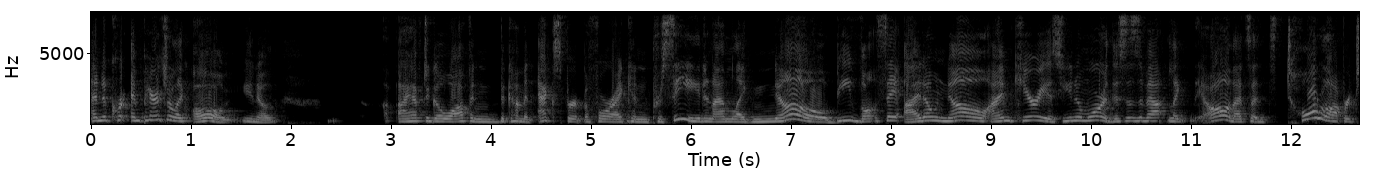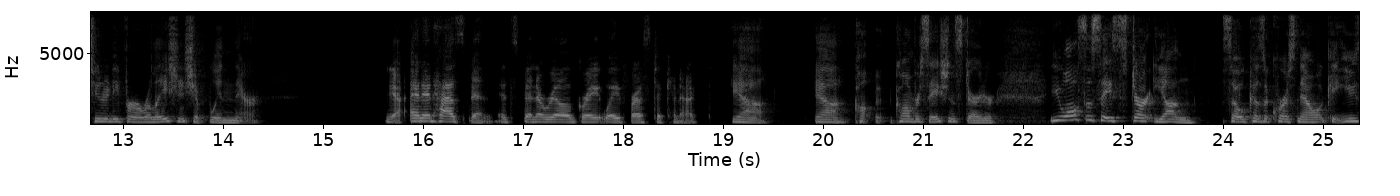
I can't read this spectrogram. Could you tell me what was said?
and of course and parents are like oh you know I have to go off and become an expert before I can proceed. And I'm like, no, be say, I don't know. I'm curious. You know more. This is about like, oh, that's a total opportunity for a relationship win there. Yeah. And it has been, it's been a real great way for us to connect. Yeah. Yeah. conversation starter. You also say start young. So, because of course now, okay, you,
